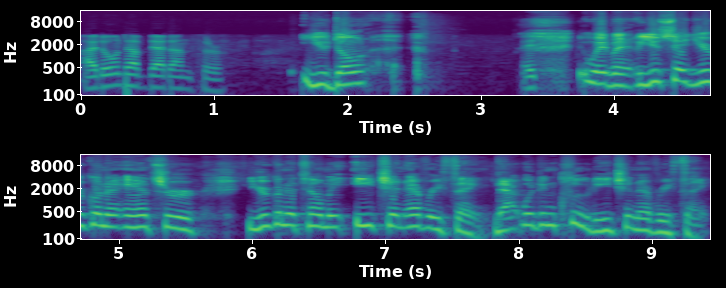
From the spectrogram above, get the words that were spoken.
I don't have that answer. You don't. It, Wait a minute. You said you're going to answer. You're going to tell me each and everything. That would include each and everything.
